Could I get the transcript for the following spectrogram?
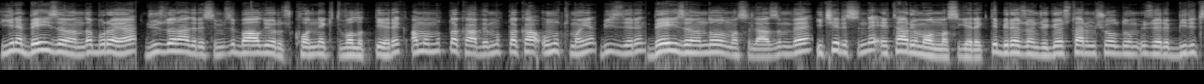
yine Base ağında buraya cüzdan adresimizi bağlıyoruz. Connect Wallet diyerek ama mutlaka ve mutlaka unutmayın bizlerin Base ağında olması lazım ve içerisinde Ethereum olması gerekti. Biraz önce göstermiş olduğum üzere Bridge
